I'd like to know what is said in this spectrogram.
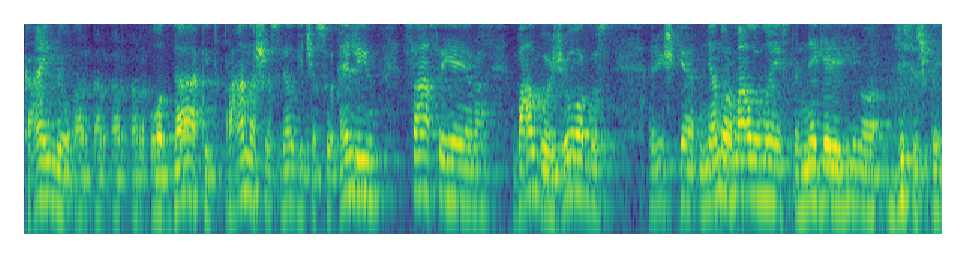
kailiu ar, ar, ar, ar oda, kaip pranašas, vėlgi čia su Elijum sąsaja yra, valgo žiogus, reiškia, nenormalų maistą, negeria vyno visiškai,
